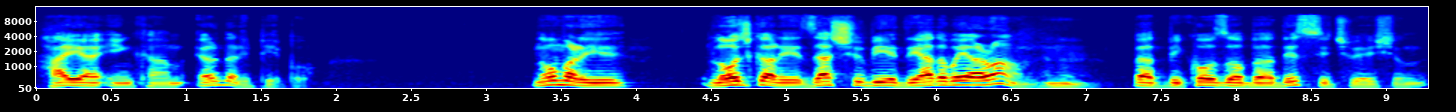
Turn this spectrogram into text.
higher income elderly people. Normally, logically that should be the other way around. Mm. But because of uh, this situation,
